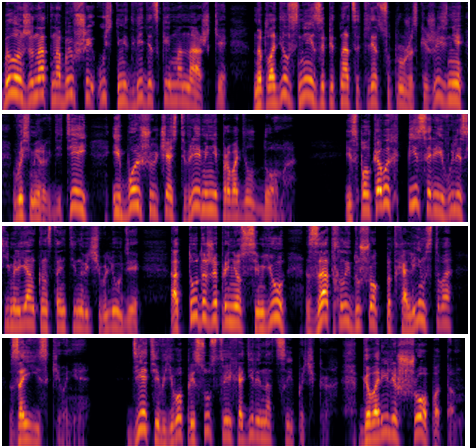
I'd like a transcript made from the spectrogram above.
Был он женат на бывшей усть-медведецкой монашке, наплодил с ней за 15 лет супружеской жизни восьмерых детей и большую часть времени проводил дома. Из полковых писарей вылез Емельян Константинович в люди, оттуда же принес в семью затхлый душок подхалимства, заискивания. Дети в его присутствии ходили на цыпочках, говорили шепотом.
